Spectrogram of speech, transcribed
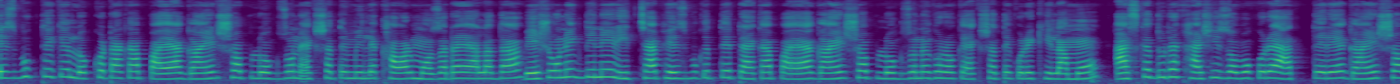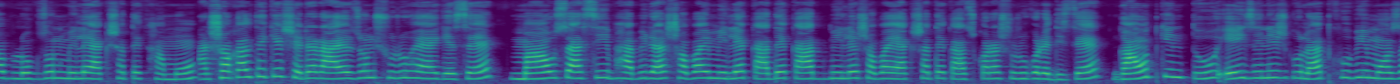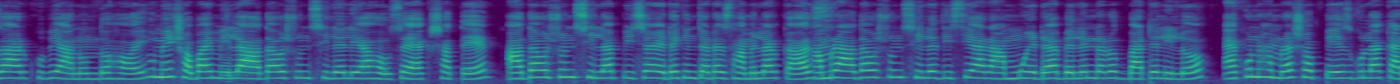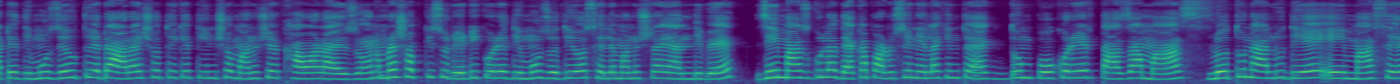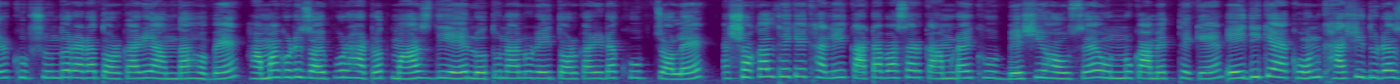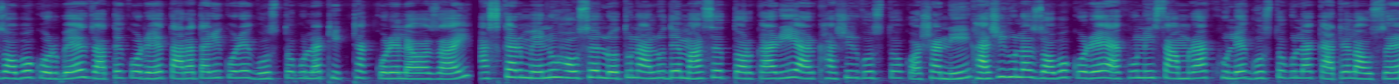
Facebook থেকে লক্ষ টাকা পায়া গাঁয়ের সব লোকজন একসাথে মিলে খাওয়ার মজাটাই আলাদা। বেশ অনেক দিনের ইচ্ছা ফেসবুকেতে টাকা পায়া গাঁয়ের সব লোকজনের ঘরক একসাথে করে খিলামো। আজকে দুটা খাসি জব করে আত্মেরে গাঁয়ের সব লোকজন মিলে একসাথে খামো। আর সকাল থেকে সেটার আয়োজন শুরু হয়ে গেছে। মাও চাচি ভাবিরা সবাই মিলে কাঁধে কাঁধ মিলে সবাই একসাথে কাজ করা শুরু করে দিছে। গাঁৱত কিন্তু এই জিনিসগুলাত খুবই মজা আর খুবই আনন্দ হয়। তুমি সবাই মিলে আদা, রসুন ছিলে লিয়া হচ্ছে একসাথে। আদা, রসুন ছিলা পিসা এটা কিন্তু একটা ঝামেলার কাজ। আমরা আদা, রসুন ছিলে দিছি আর আম্মু এটা বেলেন্ডারত বাটে লিল। এখন আমরা সব পেজগুলা কাটে দিমু। যেহেতু এটা আড়াইশো থেকে তিনশো মানুষের খাওয়ার আয়োজন, আমরা সবকিছু রেডি করে দিমু যদিও ছেলে মানুষরাই আন দিবে। যেই মাছগুলা দেখা পারুছি, নেলা কিন্তু একদম পোকরের তাজা মাছ। নতুন আলু দিয়ে এই মাছের খুব সুন্দর একটা তরকারি আন্দা হবে। হামাগড়ি জয়পুর হাটত মাছ দিয়ে নতুন আলুর এই তরকারিটা খুব চলে। সকাল থেকে খালি কাটা বাসার কামটাই খুব বেশি হচ্ছে অন্য কামের থেকে। এইদিকে এখন খাসি দুটা জব করবে যাতে করে তাড়াতাড়ি করে গোস্তগুলা ঠিকঠাক করে নেওয়া যায়। আজকার মেনু হচ্ছে নতুন আলু দিয়ে মাছের তরকারি আর খাসির গোস্ত কষানি। খাসিগুলা জব করে এখন এই চামড়া খুলে গোস্তগুলা কাটে লাউছে।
